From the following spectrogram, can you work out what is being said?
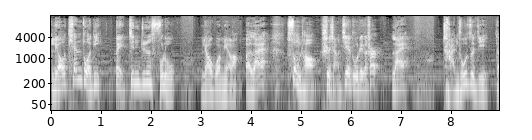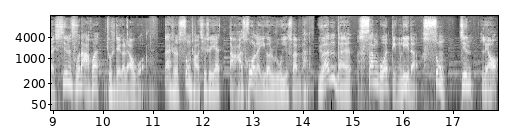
辽天祚帝。被金军俘虏，辽国灭亡。本来宋朝是想借助这个事儿来铲除自己的心腹大患，就是这个辽国。但是宋朝其实也打错了一个如意算盘。原本三国鼎立的宋、金、辽，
